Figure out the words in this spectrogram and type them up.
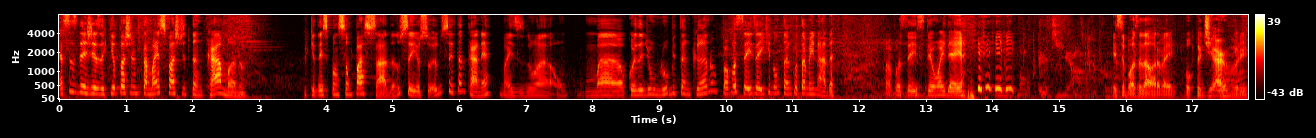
Essas DGs aqui eu tô achando que tá mais fácil de tancar, mano. Do que da expansão passada. Não sei, eu, sou, eu não sei tancar, né? Mas uma, um, uma coisa de um noob tancando pra vocês aí que não tancam também nada. Pra vocês terem uma ideia. Esse boss é da hora, velho. Boca de árvore.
